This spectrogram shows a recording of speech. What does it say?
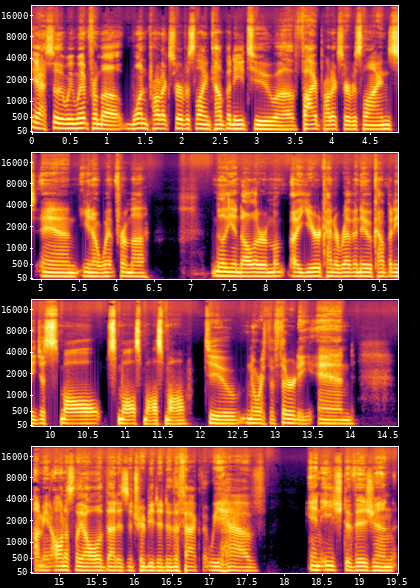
Yeah, so we went from a one product service line company to uh, five product service lines, and you know went from a million dollar a year kind of revenue company, just small, small, small, small, to north of thirty. And I mean, honestly, all of that is attributed to the fact that we have in each division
